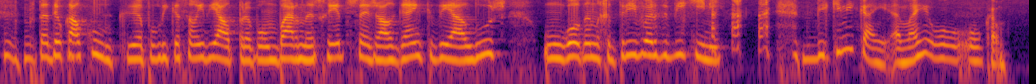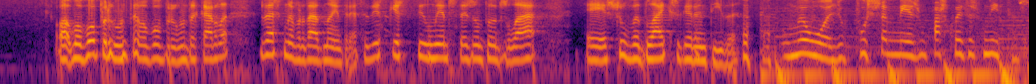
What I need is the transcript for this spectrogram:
Portanto, eu calculo que a publicação ideal para bombar nas redes seja alguém que dê à luz um Golden Retriever de biquíni. De biquíni quem? A mãe ou, ou o cão? Uma boa pergunta, uma boa pergunta, Carla. Mas acho que na verdade não interessa. Desde que estes elementos estejam todos lá, é chuva de likes garantida. o meu olho puxa mesmo para as coisas bonitas.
